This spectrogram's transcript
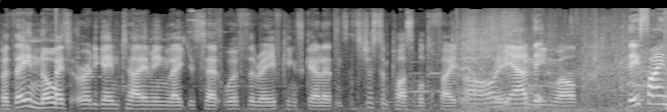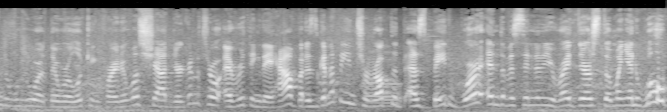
But they know his early game timing, like you said, with the Wraith King skeletons. It's just impossible to fight. Oh, Wraith yeah, King, they- meanwhile, They find who they were looking for, and it was Shad. They're gonna throw everything they have, but it's gonna be interrupted Oh. as B8 were in the vicinity right there. Stomanyan will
